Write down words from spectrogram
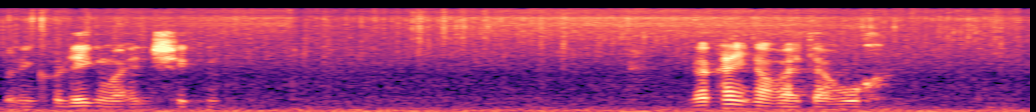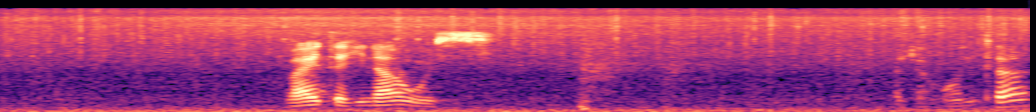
Will den Kollegen mal hinschicken. Da kann ich noch weiter hoch. Weiter hinaus. Weiter runter.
